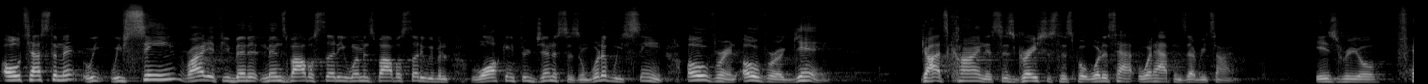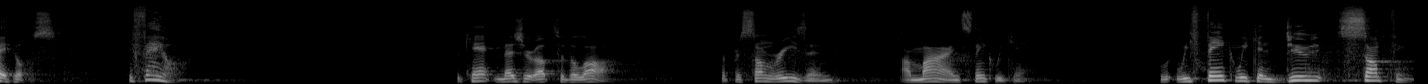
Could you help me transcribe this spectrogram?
Old Testament, we, we've seen, right? If you've been at men's Bible study, women's Bible study, we've been walking through Genesis. And what have we seen over and over again? God's kindness, His graciousness, but what, is ha- what happens every time? Israel fails. They fail. We can't measure up to the law, but for some reason, our minds think we can. We think we can do something.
